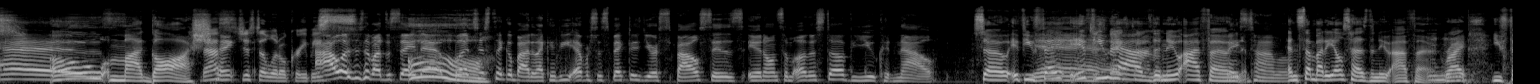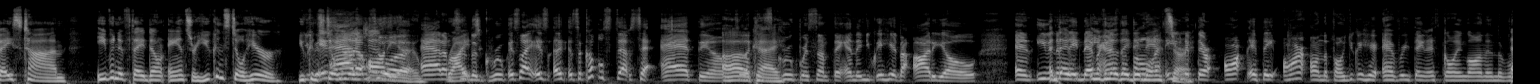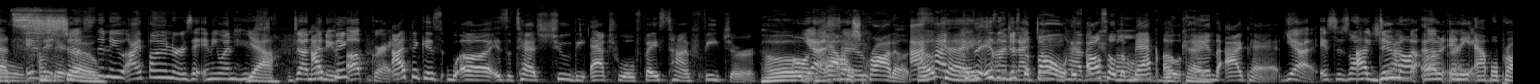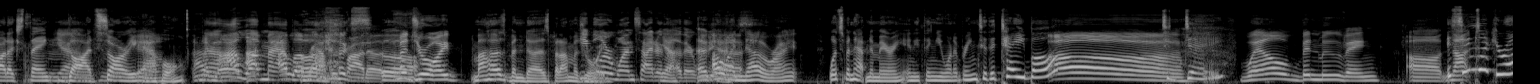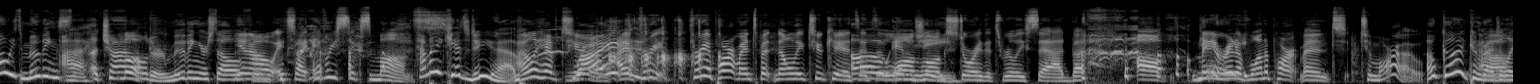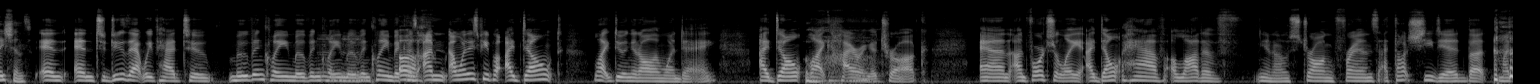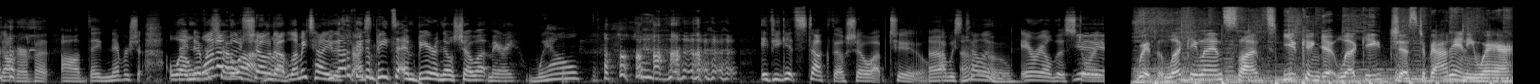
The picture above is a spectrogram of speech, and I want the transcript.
Oh, oh my gosh. That's just a little creepy. I was just about to say that, Oh. but just think about it. Like, if you ever suspected your spouse is in on some other stuff, you could now. So if you fa- if you have the new iPhone FaceTime 'em. and somebody else has the new iPhone, mm-hmm. right? You FaceTime. Even if they don't answer, you can still hear. You can still hear the audio, a, add them right? to the group. It's like it's it's a couple steps to add them to like Okay. this group or something, and then you can hear the audio. And even And if they- they, never even though answer they the didn't answer. even if they're aren't if they aren't on the phone, you can hear everything that's going on in the room. That's is it so- just the new iPhone, or is it anyone who's Yeah. done the I new think upgrade? I think it's uh, is attached to the actual FaceTime feature Oh, on Yeah, the Apple so product. I Okay. FaceTime it isn't just the phone; it's a new also the. MacBook Okay. and the iPad. Yeah, it's as long I as do not the own any. Apple products. Thank Yeah. God. Sorry, Yeah. Apple. No, I love my I Apple love my products. Apple products. I'm a droid. My husband does, but I'm a People droid. People are one side or Yeah. the other. Okay. Oh, I know, right? What's been happening, Mary? Anything you want to bring to the table Oh, today? well, been moving. Uh, It not, seems like you're always moving Uh, a child look, or moving yourself. you know, or- it's like every six months. how many kids do you have? I only have two. Right? I have three three apartments, but only two kids. It's a long, long story that's really sad. But uh, getting rid of one apartment tomorrow. oh, good. Congratulations. Uh, and and to do that, we've had to move and clean, move and clean, move and clean because I'm I'm one of these people. I don't like doing it all in one day. I don't like hiring a truck, and unfortunately, I don't have a lot of. You know, strong friends. I thought she did, but my daughter. But uh, they never show. Well, they never one show of them up, showed huh? up. Let me tell you, You got to feed I- them pizza and beer, and they'll show up, Mary. well, if you get stuck, they'll show up too. I was telling oh. Ariel this story. With the Lucky Land slots, you can get lucky just about anywhere.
